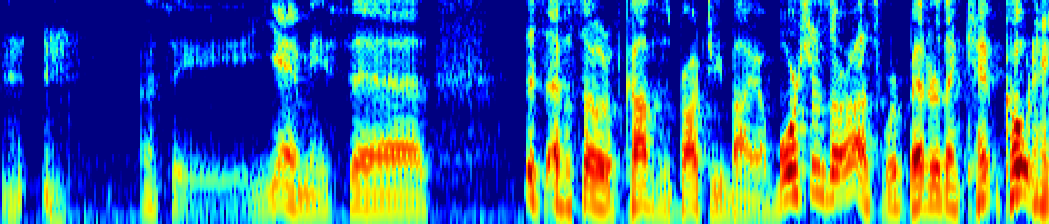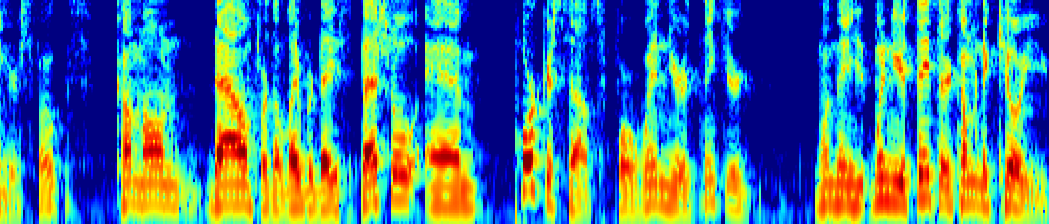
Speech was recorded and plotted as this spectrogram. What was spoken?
Let's see. Yemi said, This episode of Cops is brought to you by Abortions Are Us. We're better than coat hangers, folks. come on down for the Labor Day special and Porkerceps for when you think you're when they when you think they're coming to kill you.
